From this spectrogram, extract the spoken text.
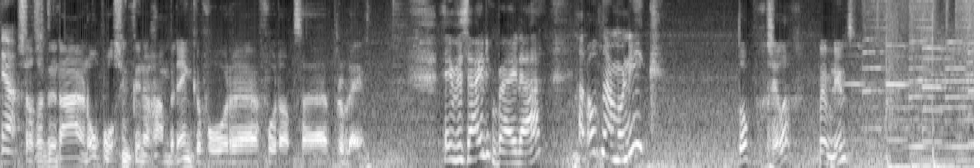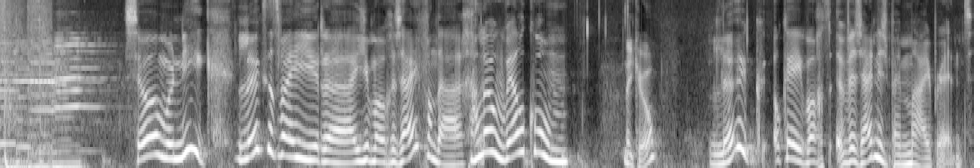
Ja. Zodat we daarna een oplossing kunnen gaan bedenken voor, uh, voor dat probleem. Hey, we zijn er bijna. Gaan op naar Monique. Top, gezellig. Ik ben benieuwd. Zo, Monique. Leuk dat wij hier, hier mogen zijn vandaag. Hallo, welkom. Dankjewel. Leuk. Oké, wacht. We zijn dus bij MyBrand.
